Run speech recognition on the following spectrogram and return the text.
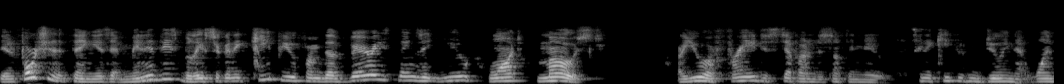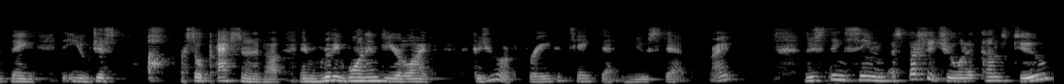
The unfortunate thing is that many of these beliefs are going to keep you from the very things that you want most. Are you afraid to step out into something new? It's going to keep you from doing that one thing that you just oh, are so passionate about and really want into your life because you are afraid to take that new step, right? These things seem especially true when it comes to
